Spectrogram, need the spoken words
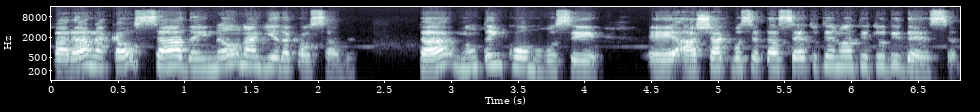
parar na calçada e não na guia da calçada, tá? Não tem como você é, achar que você está certo tendo uma atitude dessa.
